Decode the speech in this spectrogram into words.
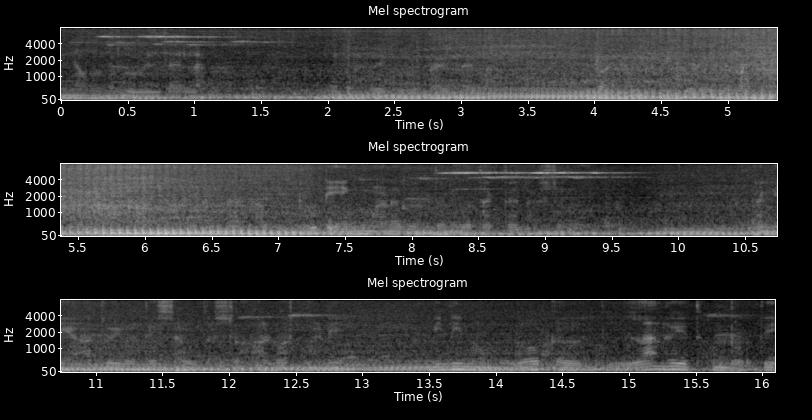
ಇನ್ನೂ ಒಂದು ಬೀಳ್ತಾ ಇಲ್ಲ ಡ್ಯೂಟಿ ಹೆಂಗೆ ಮಾಡೋದು ಅಂತಲೂ ಗೊತ್ತಾಗ್ತಾ ಇಲ್ಲ ಅಷ್ಟು ಬನ್ನಿ ಆದರೂ ಇವತ್ತು ಎತ್ಕೊಂಡು ಟಾರ್ಗೆಟ್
